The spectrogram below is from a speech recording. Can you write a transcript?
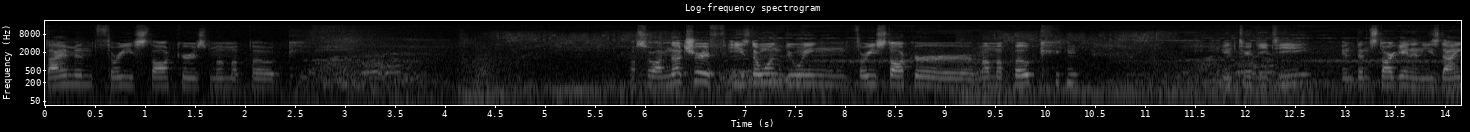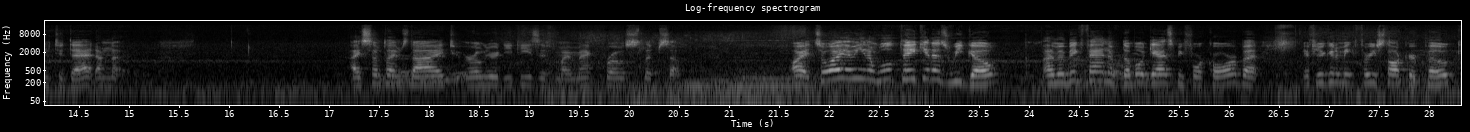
Diamond 3 Stalkers Mama Poke. So I'm not sure if he's the one doing 3 Stalker Mama Poke into DT and then Stargate and he's dying to that. I'm not I sometimes die to earlier DTs if my macro slips up. Alright, so I, I mean, we'll take it as we go. I'm a big fan of double gas before core, but if you're gonna make three stalker poke,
